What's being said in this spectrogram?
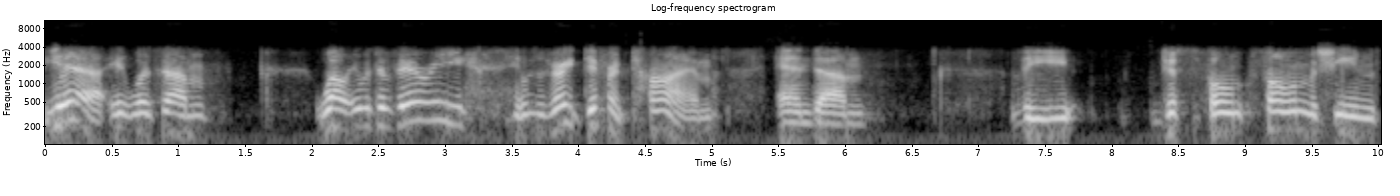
Yeah, it was. um Well, it was a very it was a very different time, and um the just phone phone machines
